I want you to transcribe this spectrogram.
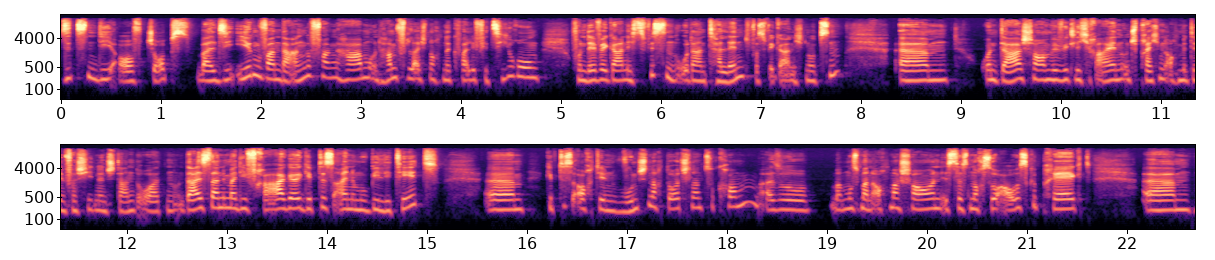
sitzen die auf Jobs, weil sie irgendwann da angefangen haben und haben vielleicht noch eine Qualifizierung, von der wir gar nichts wissen oder ein Talent, was wir gar nicht nutzen? Ähm, und da schauen wir wirklich rein und sprechen auch mit den verschiedenen Standorten. Und da ist dann immer die Frage, gibt es eine Mobilität? Ähm, gibt es auch den Wunsch, nach Deutschland zu kommen? Also man muss man auch mal schauen, ist das noch so ausgeprägt? Ähm,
